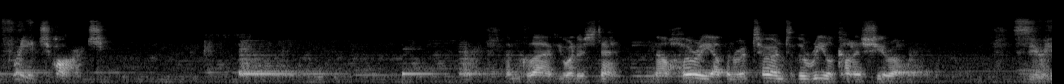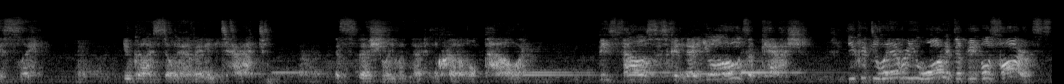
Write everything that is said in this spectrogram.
Free of charge. I'm glad you understand. Now hurry up and return to the real Kaneshiro. Seriously, you guys don't have any tact, especially with that incredible power. These palaces could net you loads of cash. You could do whatever you wanted to people's hearts.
